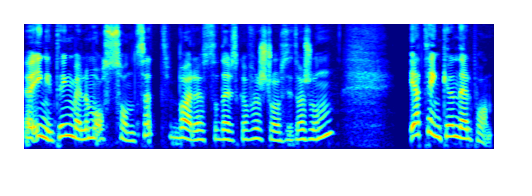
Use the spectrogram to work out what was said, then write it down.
eh, ingenting mellom oss sånn sett, bare så dere skal forstå situasjonen. Jeg tenker en del på han,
